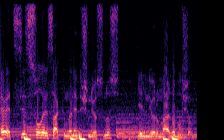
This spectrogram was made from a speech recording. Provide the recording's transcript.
Evet, siz Solaris hakkında ne düşünüyorsunuz? Gelin yorumlarda buluşalım.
